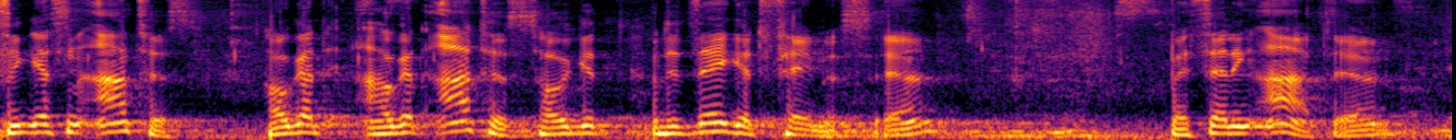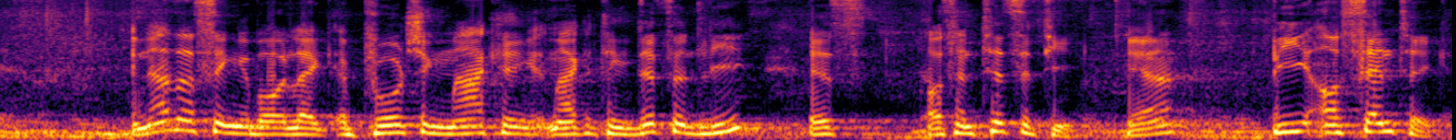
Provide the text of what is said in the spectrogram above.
think as an artist. How got, how got artists, how, get, how did they get famous? Yeah? By selling art. Yeah? Another thing about like approaching marketing, marketing differently is authenticity. Yeah? Be authentic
